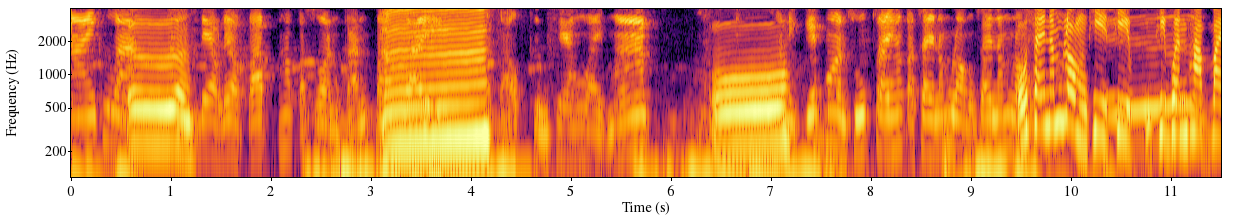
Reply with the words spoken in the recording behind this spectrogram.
ง่ายคือว่าเออ แล้วแล้วปั๊บเขาก็ซ่อนกันปั๊บอืไว้มแล้วก็เอาขึ้นแข้งไว้มากโอ้อันนี้เก็บม่อนสุกใส่เขาก็ใส่น้ำรองใส่น้ำรอง โอ้ใส่น้ำลงที่ที่ที่เพิ่นพับไว้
